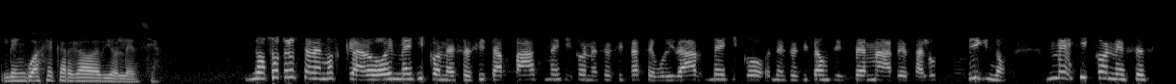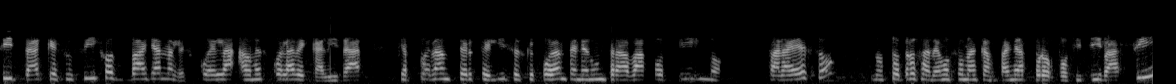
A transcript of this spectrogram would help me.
lenguaje cargado de violencia? Nosotros tenemos claro, hoy México necesita paz, México necesita seguridad, México necesita un sistema de salud digno. México necesita que sus hijos vayan a la escuela, a una escuela de calidad, que puedan ser felices, que puedan tener un trabajo digno, para eso, nosotros haremos una campaña propositiva, sí,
